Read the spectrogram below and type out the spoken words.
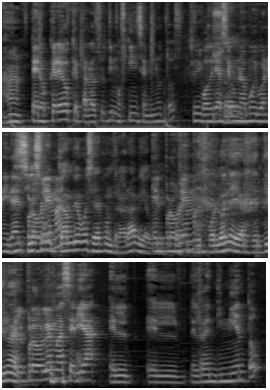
Ajá. pero creo que para los últimos 15 minutos Sí. podría ser una muy buena idea. El si es problema. un cambio, güey, sería contra Arabia, güey. El problema- Polonia y Argentina. El problema sería el, el- el rendimiento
